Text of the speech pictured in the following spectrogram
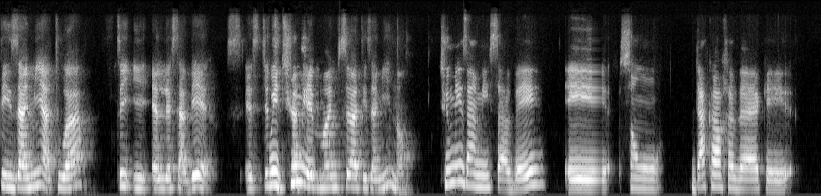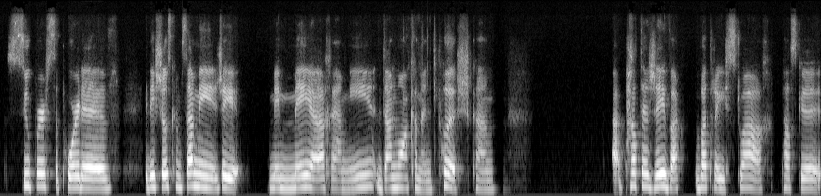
tes amis à toi tu sais elles le savaient? Est-ce que Oui, tu disais mes- même ça à tes amis? Non Tous mes amis savaient et sont d'accord avec et super supportive et des choses comme ça, mais j'ai mes meilleurs amis donnent-moi comme une push, comme à partager vo- votre histoire parce que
